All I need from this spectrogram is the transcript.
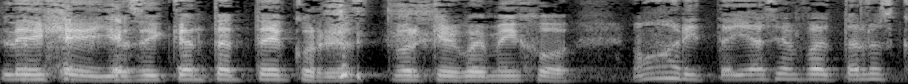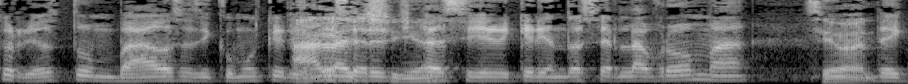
le dije, yo soy cantante de corridos porque el güey me dijo, no, ahorita ya hacen falta los corridos tumbados, así como queriendo Ah, hacer, así, queriendo hacer la broma. Sí. De,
